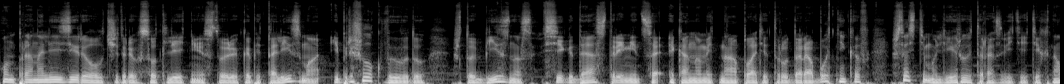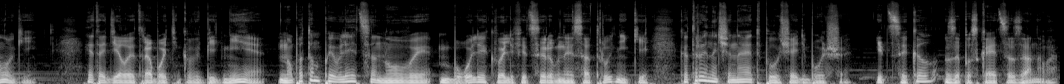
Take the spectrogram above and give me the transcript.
Он проанализировал 400-летнюю историю капитализма и пришел к выводу, что бизнес всегда стремится экономить на оплате труда работников, что стимулирует развитие технологий. Это делает работников беднее, но потом появляются новые, более квалифицированные сотрудники, которые начинают получать больше, и цикл запускается заново.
